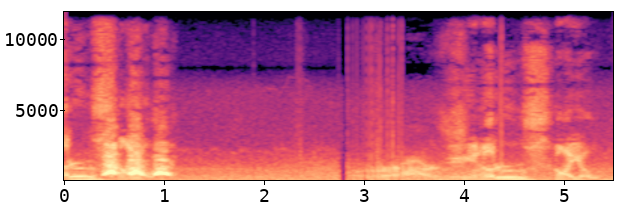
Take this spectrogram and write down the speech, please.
General Soil. General Soil.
